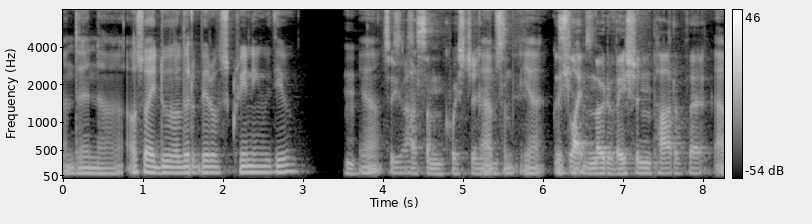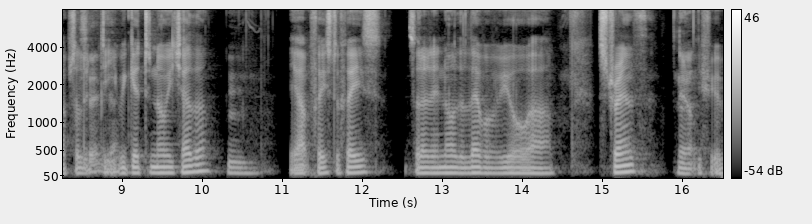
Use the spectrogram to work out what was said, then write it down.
and then uh, also I do a little bit of screening with you. Mm. Yeah. So you ask some questions. I have some yeah. it's like motivation part of that. Absolutely, yeah. we get to know each other. Mm. Yeah, face to face, so that I know the level of your uh, strength. Yeah, If you're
